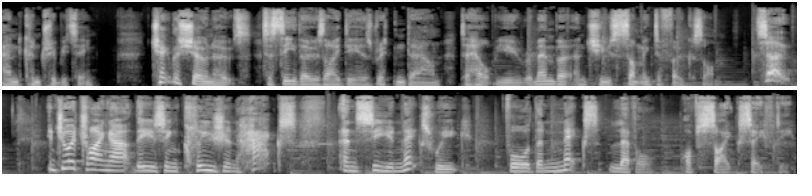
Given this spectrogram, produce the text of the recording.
and contributing. Check the show notes to see those ideas written down to help you remember and choose something to focus on. So, enjoy trying out these inclusion hacks and see you next week for the next level of psych safety.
